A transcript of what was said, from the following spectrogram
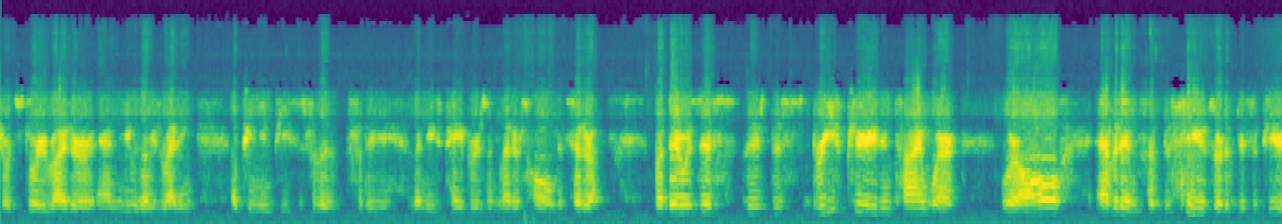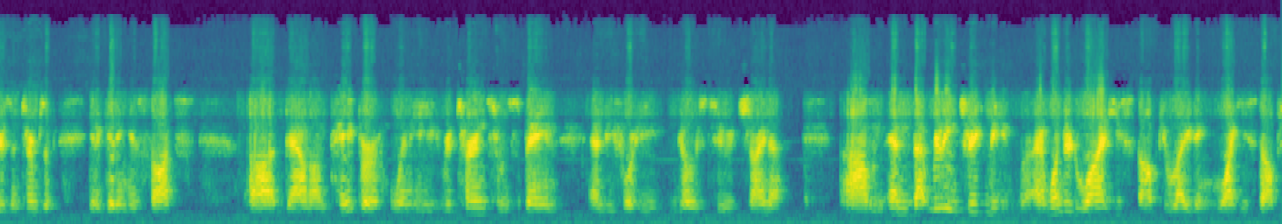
short story writer, and he was always writing opinion pieces for the for the, the newspapers and letters home, etc. But there was this there's this brief period in time where where all evidence of Bethune sort of disappears in terms of you know getting his thoughts uh, down on paper when he returns from Spain and before he goes to China. Um, and that really intrigued me. I wondered why he stopped writing, why he stopped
